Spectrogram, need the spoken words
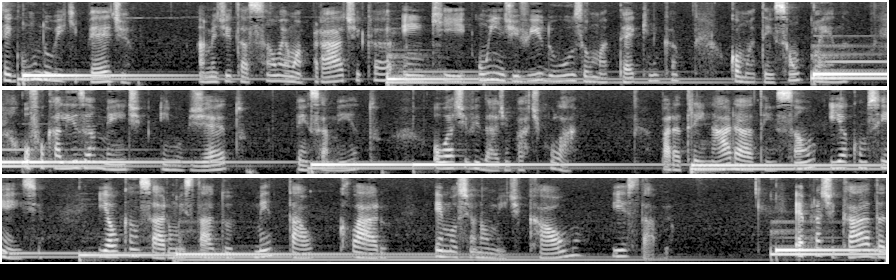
Segundo o Wikipedia, a meditação é uma prática em que um indivíduo usa uma técnica como atenção plena ou focaliza a mente em um objeto, pensamento ou atividade em particular, para treinar a atenção e a consciência e alcançar um estado mental claro, emocionalmente calmo e estável. É praticada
